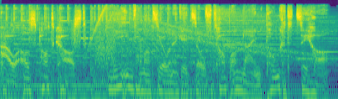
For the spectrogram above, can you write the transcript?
auch als Podcast. Mehr Informationen gibt es auf toponline.ch.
